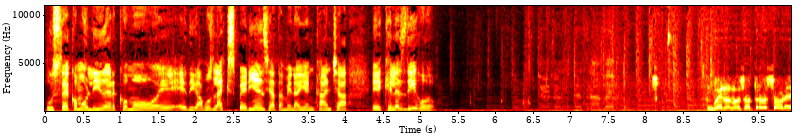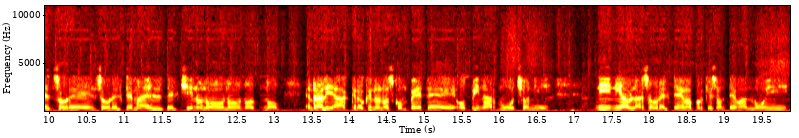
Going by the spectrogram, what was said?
usted como líder, como eh, eh, digamos la experiencia también ahí en cancha, eh, ¿qué les dijo? Bueno, nosotros sobre sobre sobre el tema del, del chino no no no no en realidad creo que no nos compete opinar mucho ni ni ni hablar sobre el tema porque son temas muy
